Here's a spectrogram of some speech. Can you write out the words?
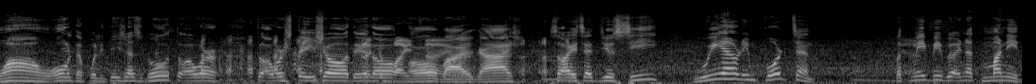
wow, all the politicians go to our to our station. You know, oh my gosh. So I said, you see, we are important, but maybe we are not moneyed.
